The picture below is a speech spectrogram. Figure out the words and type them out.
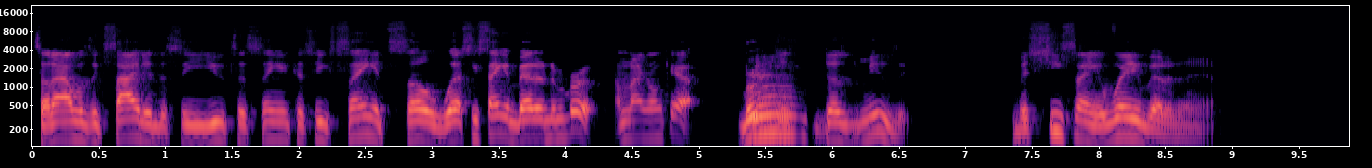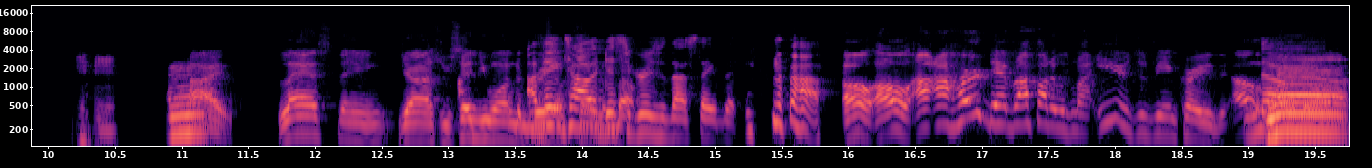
So I was excited to see Uta singing because she sang it so well. She sang it better than Brook. I'm not gonna care. Brook Mm. just does the music, but she sang it way better than him. hmm Mm, All right, last thing, Josh. You said you wanted to. I Bring think Tyler something about- disagrees with that statement. Oh, oh, I, I heard that, but I thought it was my ears just being crazy. Oh, No. Nah,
